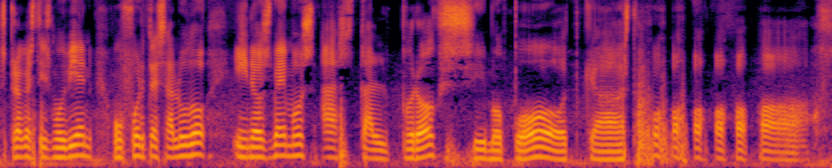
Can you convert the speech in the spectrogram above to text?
Espero que estéis muy bien, un fuerte saludo y nos vemos hasta el próximo podcast.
